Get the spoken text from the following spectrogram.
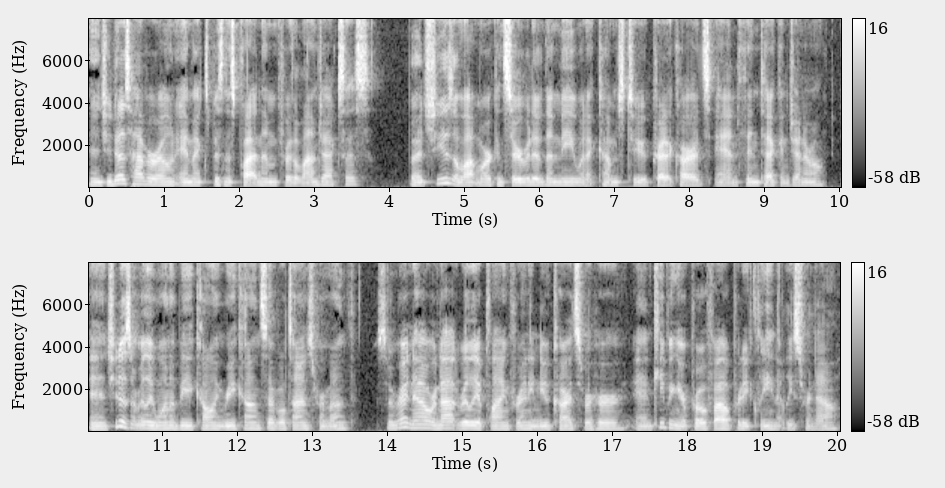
and she does have her own Amex Business Platinum for the lounge access but she is a lot more conservative than me when it comes to credit cards and fintech in general. And she doesn't really want to be calling Recon several times per month. So, right now, we're not really applying for any new cards for her and keeping her profile pretty clean, at least for now.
